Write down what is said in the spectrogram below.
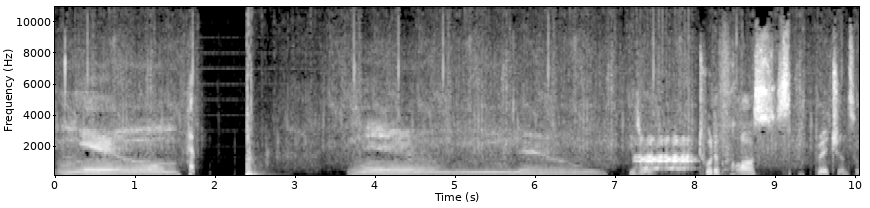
Hep. Hier so Tour de France, Speed Bridge und so.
